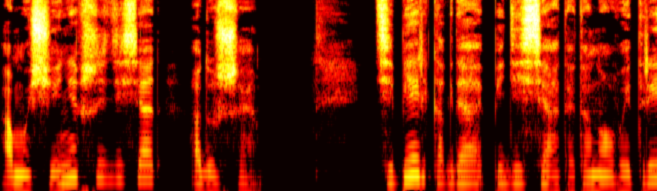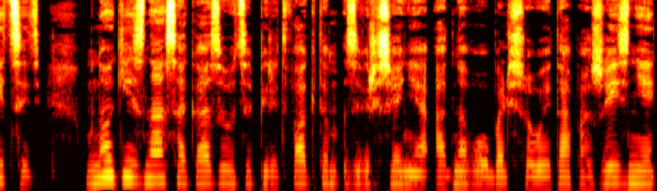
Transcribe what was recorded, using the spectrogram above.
а мужчине в 60 – о душе. Теперь, когда 50 – это новые 30, многие из нас оказываются перед фактом завершения одного большого этапа жизни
